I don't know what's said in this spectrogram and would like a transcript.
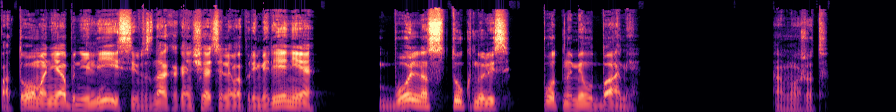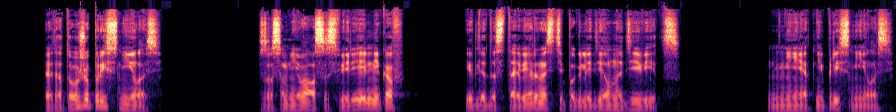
Потом они обнялись и в знак окончательного примирения больно стукнулись потными лбами. А может, это тоже приснилось?» Засомневался Сверельников и для достоверности поглядел на девиц. Нет, не приснилось.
